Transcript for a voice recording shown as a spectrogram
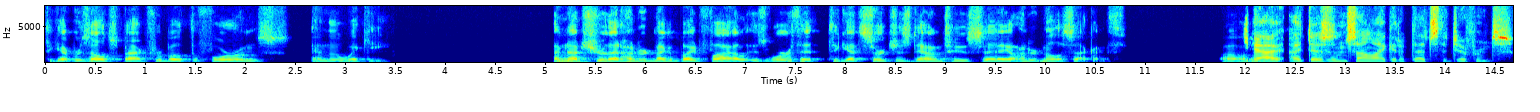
to get results back for both the forums and the wiki. I'm not sure that hundred megabyte file is worth it to get searches down to, say, hundred milliseconds. Um, Yeah, I- it doesn't sound like it if that's the difference.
